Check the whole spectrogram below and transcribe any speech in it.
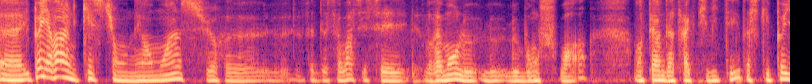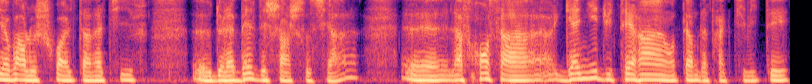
Euh, il peut y avoir une question néanmoins sur euh, le fait de savoir si c'est vraiment le, le, le, bon choix en termes d'attractivité, parce qu'il peut y avoir le choix alternatif euh, de la baisse des charges sociales. Euh, la France a gagné du terrain en termes d'attractivité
